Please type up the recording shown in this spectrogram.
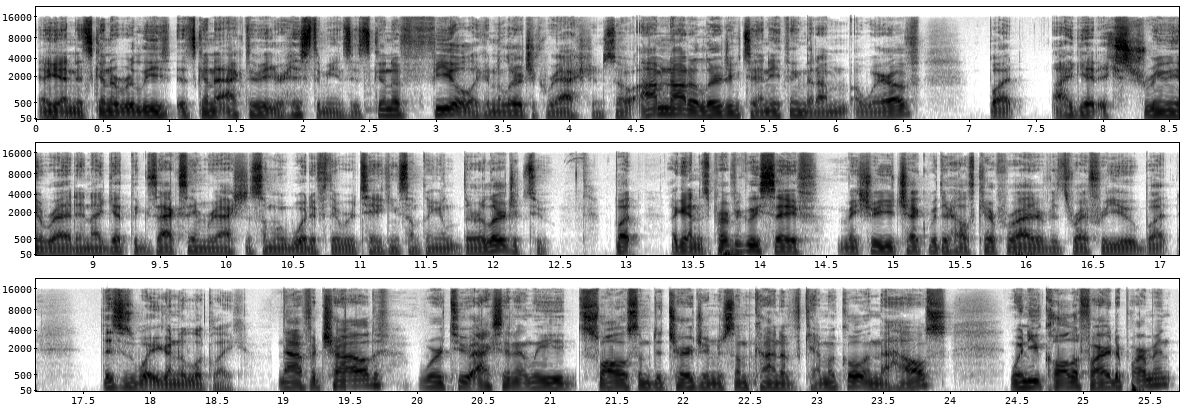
Again, it's gonna release, it's gonna activate your histamines. It's gonna feel like an allergic reaction. So I'm not allergic to anything that I'm aware of, but I get extremely red and I get the exact same reaction someone would if they were taking something they're allergic to. But again, it's perfectly safe. Make sure you check with your healthcare provider if it's right for you, but this is what you're gonna look like. Now, if a child were to accidentally swallow some detergent or some kind of chemical in the house, when you call the fire department,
